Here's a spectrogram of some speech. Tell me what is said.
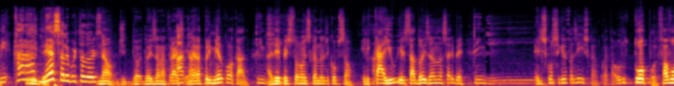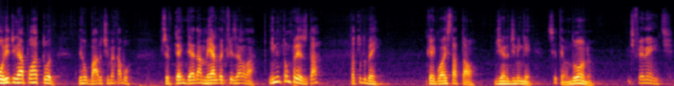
Ne- Caralho, Líder. nessa Libertadores. Não, de do- dois anos atrás, Ah, ele tá. era primeiro colocado. Entendi. Aí de repente estourou um escândalo de corrupção. Ele caiu e ele está há dois anos na Série B. Entendi. Eles conseguiram fazer isso, cara. O no topo, favorito de ganhar a porra toda. Derrubaram o time e acabou. Pra você ter ideia da merda que fizeram lá. E não estão presos, tá? Tá tudo bem. Porque é igual a estatal. Dinheiro de ninguém. Você tem um dono, Diferente.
